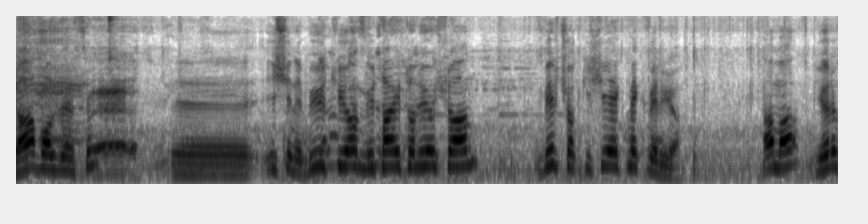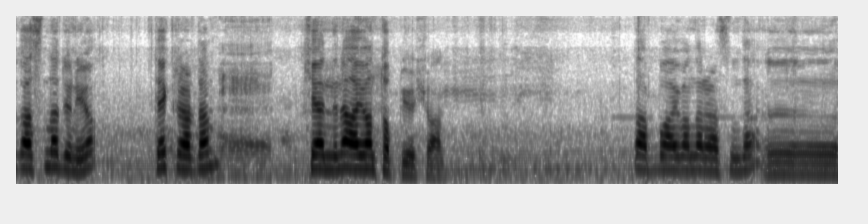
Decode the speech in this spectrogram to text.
daha bol versin. Ee, işini büyütüyor. Müteahhit oluyor. Şu an birçok kişiye ekmek veriyor. Ama yörük aslında dönüyor. Tekrardan kendine hayvan topluyor şu an. Tabi bu hayvanlar arasında eee,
